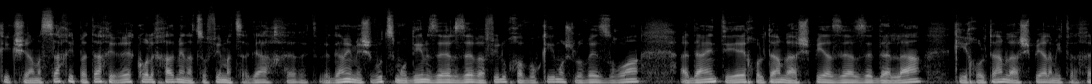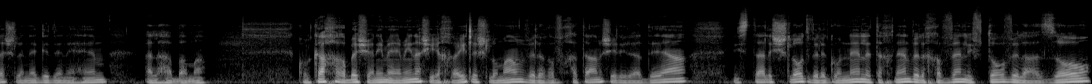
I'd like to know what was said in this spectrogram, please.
כי כשהמסך ייפתח יראה כל אחד מן הצופים הצגה אחרת, וגם אם ישבו צמודים זה אל זה ואפילו חבוקים או שלובי זרוע, עדיין תהיה יכולתם להשפיע זה על זה דלה, כי יכולתם להשפיע על המתרחש לנגד עיניהם על הבמה. כל כך הרבה שנים האמינה שהיא אחראית לשלומם ולרווחתם של ילדיה, ניסתה לשלוט ולגונן, לתכנן ולכוון, לפתור ולעזור.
